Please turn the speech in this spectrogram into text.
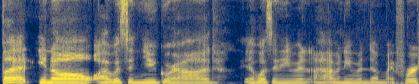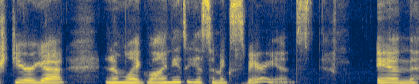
but you know i was a new grad it wasn't even i haven't even done my first year yet and i'm like well i need to get some experience and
